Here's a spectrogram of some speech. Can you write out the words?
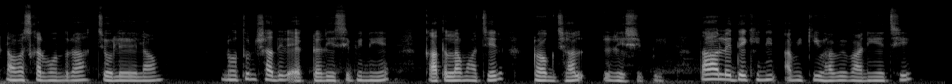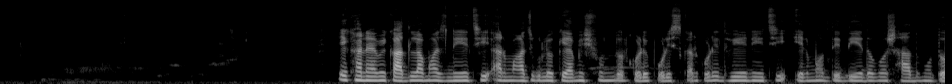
নমস্কার বন্ধুরা, চলে এলাম নতুন স্বাদের একটা রেসিপি নিয়ে কাতলা মাছের টক ঝাল রেসিপি তাহলে দেখে নিন আমি কীভাবে বানিয়েছি। এখানে আমি কাতলা মাছ নিয়েছি আর মাছগুলোকে আমি সুন্দর করে পরিষ্কার করে ধুয়ে নিয়েছি। এর মধ্যে দিয়ে দেবো স্বাদ মতো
